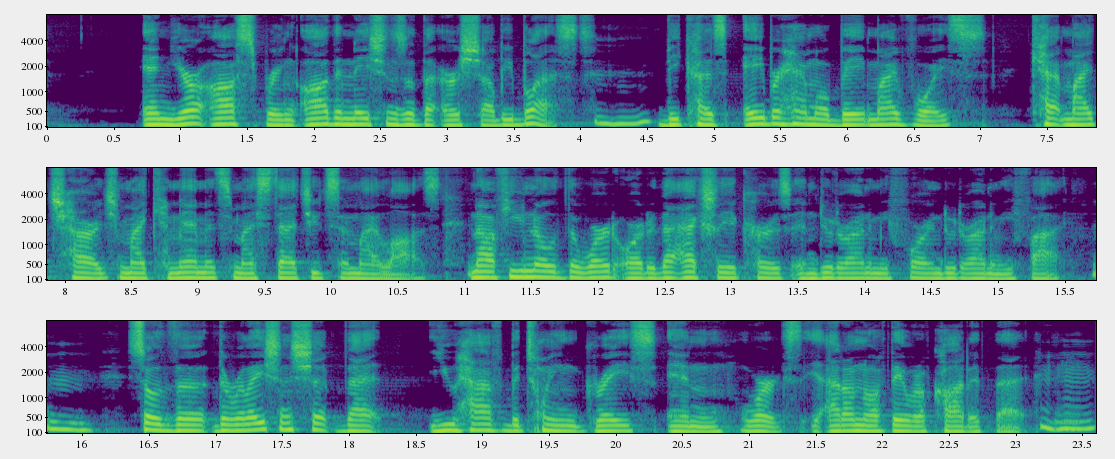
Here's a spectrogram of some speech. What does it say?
And your offspring, all the nations of the earth shall be blessed, mm-hmm. because Abraham obeyed my voice, kept my charge, my commandments, my statutes, and my laws. Now, if you know the word order, that actually occurs in Deuteronomy 4 and Deuteronomy 5. So the the relationship that you have between grace and works, I don't know if they would have called it that, mm-hmm.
